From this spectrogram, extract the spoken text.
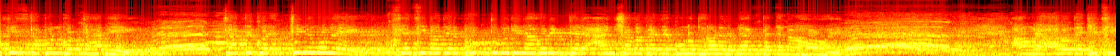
অফিস স্থাপন করতে হবে। যাতে করে তৃণমূলে ফেসিবাদের ভুক্তভোগী নাগরিকদের আইন সেবা পেতে কোনো ধরনের ব্যাগ পেতে না হয়। আমরা আরও দেখেছি,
